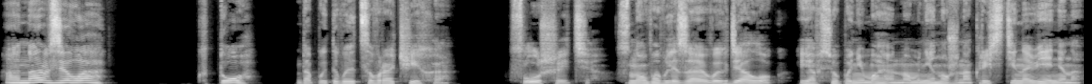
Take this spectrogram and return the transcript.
«Она взяла». «Кто?» – допытывается врачиха. «Слушайте, снова влезаю в их диалог. Я все понимаю, но мне нужна Кристина Венина.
